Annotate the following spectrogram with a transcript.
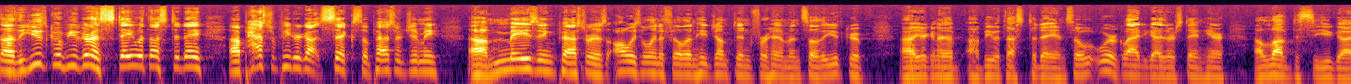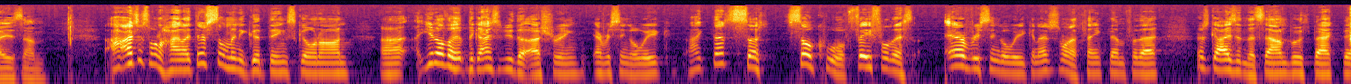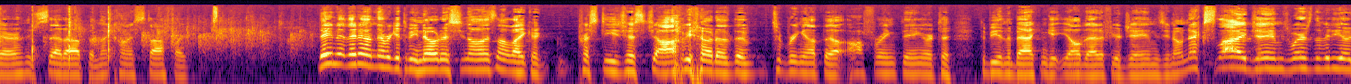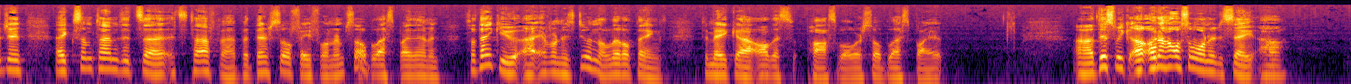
Uh, the youth group, you're going to stay with us today. Uh, pastor Peter got sick, so Pastor Jimmy, uh, amazing pastor, is always willing to fill in. He jumped in for him, and so the youth group, uh, you're going to uh, be with us today. And so we're glad you guys are staying here. I love to see you guys. Um, I just want to highlight there's so many good things going on. Uh, you know, the, the guys who do the ushering every single week, like that's so, so cool. Faithfulness every single week, and I just want to thank them for that. There's guys in the sound booth back there, they're set up and that kind of stuff. Like, they, they don't never get to be noticed. You know, it's not like a prestigious job, you know, to, to, to bring out the offering thing or to, to be in the back and get yelled at if you're James. You know, next slide, James. Where's the video, James? Like sometimes it's uh, it's tough, uh, but they're so faithful, and I'm so blessed by them. And so thank you, uh, everyone who's doing the little things to make uh, all this possible. We're so blessed by it. Uh, this week, uh, and I also wanted to say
